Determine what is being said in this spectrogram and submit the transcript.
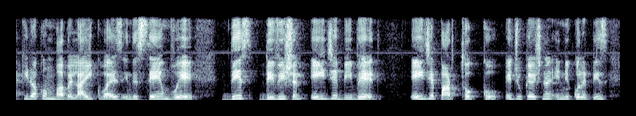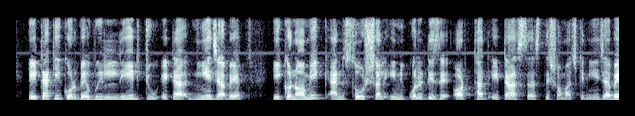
একই রকমভাবে likewise in the same way this division এই যে বিভেদ, এই যে পার্থক্য এডুকেশনাল ইনইকুয়ালিটিস এটা কি করবে? উইল লিড টু এটা নিয়ে যাবে ইকোনমিক অ্যান্ড সোশ্যাল ইনইকুয়ালিটিসে অর্থাৎ এটা আস্তে আস্তে সমাজকে নিয়ে যাবে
